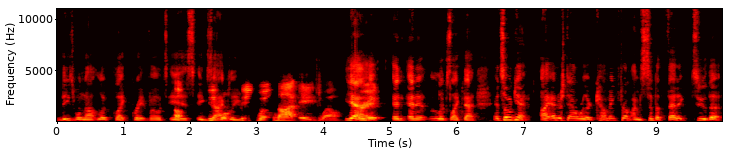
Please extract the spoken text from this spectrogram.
these will not look like great votes oh, is exactly these will, these will, not age well. Yeah, it, and and it looks like that. And so again, I understand where they're coming from. I'm sympathetic to the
